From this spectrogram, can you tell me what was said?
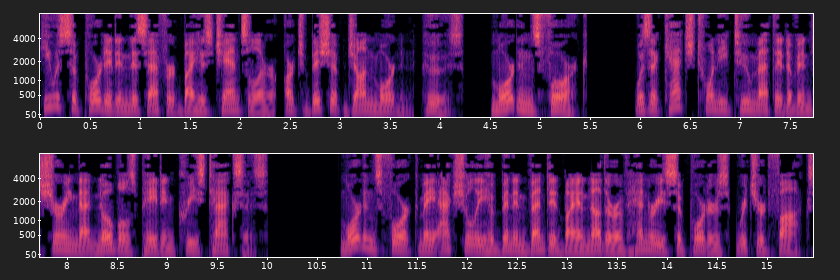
He was supported in this effort by his chancellor, Archbishop John Morton, whose Morton's fork was a catch-22 method of ensuring that nobles paid increased taxes. Morton's fork may actually have been invented by another of Henry's supporters, Richard Fox.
